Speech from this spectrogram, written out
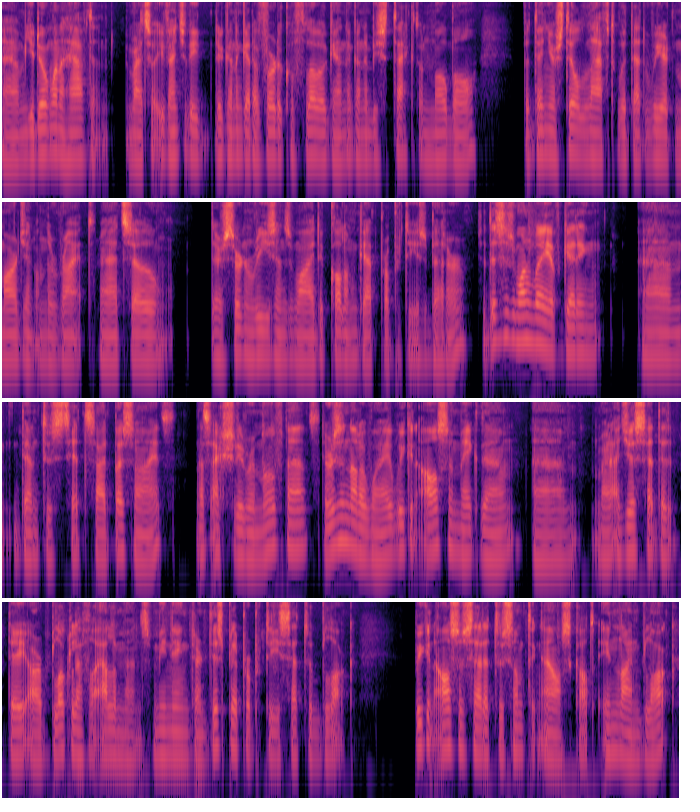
Um, you don't want to have them, right? So eventually they're gonna get a vertical flow again. They're gonna be stacked on mobile, but then you're still left with that weird margin on the right, right? So there's certain reasons why the column gap property is better. So this is one way of getting um, them to sit side by side. Let's actually remove that. There is another way. We can also make them, um, right? I just said that they are block level elements, meaning their display property is set to block. We can also set it to something else called inline block.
